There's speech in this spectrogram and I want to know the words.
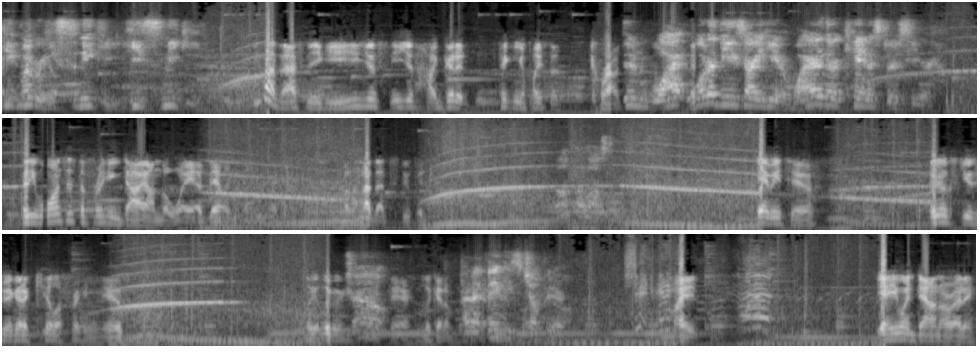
he, remember, he's sneaky. He's sneaky. He's not that sneaky. He's just. He's just good at picking a place to crouch. Then why, what are these right here? Why are there canisters here? Because he wants us to freaking die on the way of Daily Done. But I'm not that stupid. Oh, I lost him. Yeah, me too. Oh, you'll excuse me, I gotta kill a freaking noob. Look, at- look, at he's right there. Look at him. And I think he's jumping on. He might. Yeah, he went down already.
